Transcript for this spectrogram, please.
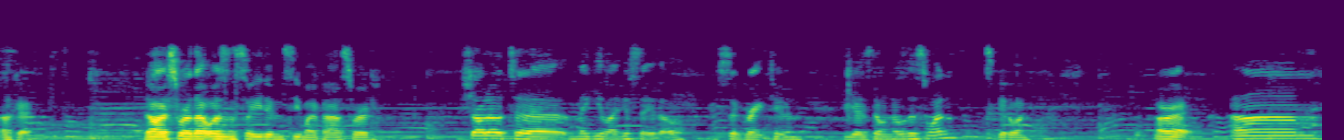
Okay. No, I swear that wasn't so you didn't see my password. Shout out to Maggie Legacy though. It's a great tune. If you guys don't know this one, it's a good one. Alright. Um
